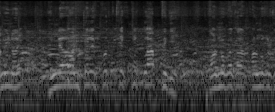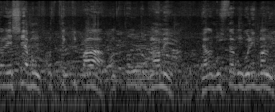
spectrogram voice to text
আমি নয় হিঙ্গালা অঞ্চলের প্রত্যেকটি ক্লাব থেকে কর্মকর্তা কর্মকর্তারা এসে এবং প্রত্যেকটি পাড়া অত্যন্ত গ্রামে যারা দুস্থ এবং গরিব মানুষ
